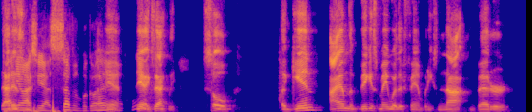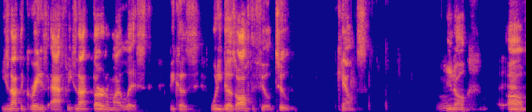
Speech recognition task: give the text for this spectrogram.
That Pacquiao is- actually has seven, but go ahead. Yeah, man. yeah, exactly. So again, I am the biggest Mayweather fan, but he's not better. He's not the greatest athlete. He's not third on my list because what he does off the field too counts. You know, um,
